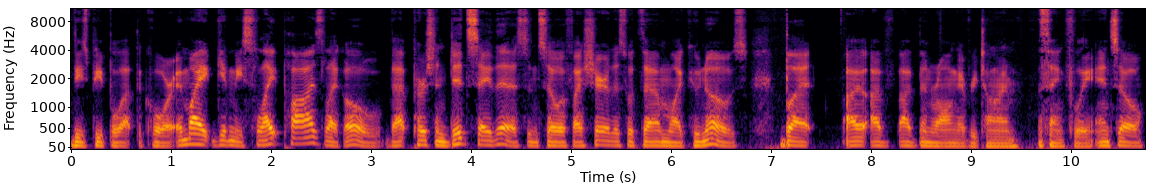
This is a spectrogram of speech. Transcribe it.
these people at the core. It might give me slight pause, like, oh, that person did say this, and so if I share this with them, like, who knows? But I, have I've been wrong every time, thankfully, and so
